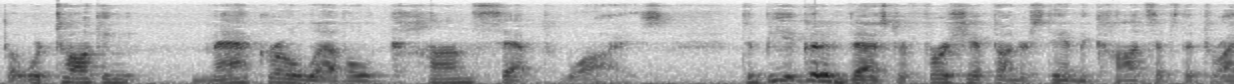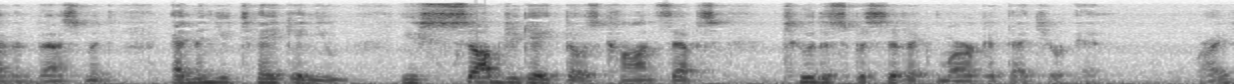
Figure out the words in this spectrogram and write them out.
But we're talking macro level, concept wise to be a good investor, first you have to understand the concepts that drive investment, and then you take and you you subjugate those concepts to the specific market that you're in, right?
